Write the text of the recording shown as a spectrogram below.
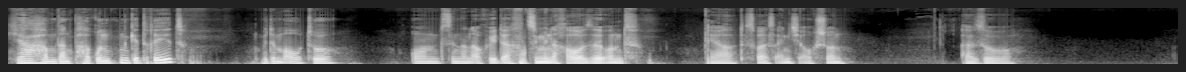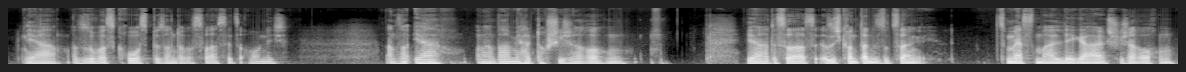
Ja, haben dann ein paar Runden gedreht mit dem Auto und sind dann auch wieder zu mir nach Hause und ja, das war es eigentlich auch schon. Also ja, also sowas groß Besonderes war es jetzt auch nicht. Also, ja, und dann waren wir halt noch Shisha rauchen. Ja, das war's. Also ich konnte dann sozusagen zum ersten Mal legal Shisha rauchen.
